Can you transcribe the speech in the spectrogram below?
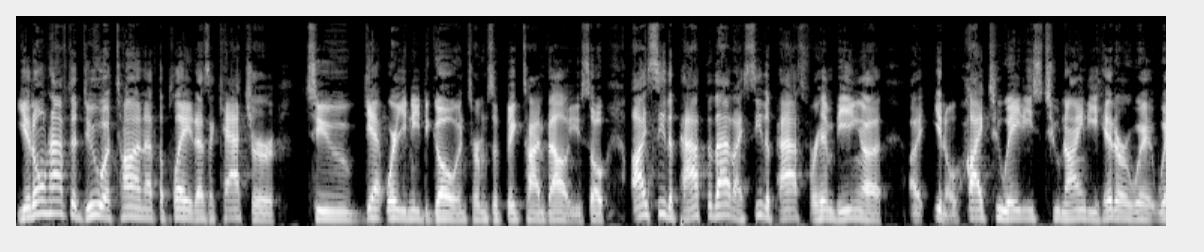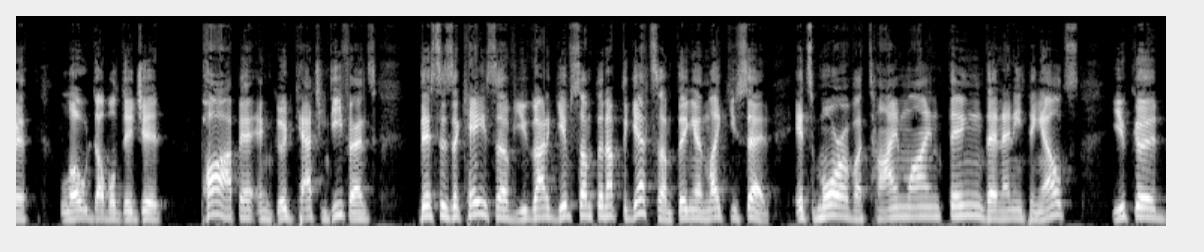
you don't have to do a ton at the plate as a catcher to get where you need to go in terms of big time value. So I see the path to that. I see the path for him being a, a you know high 280s, 290 hitter with, with low double digit pop and, good catching defense. This is a case of you got to give something up to get something. And like you said, it's more of a timeline thing than anything else. You could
